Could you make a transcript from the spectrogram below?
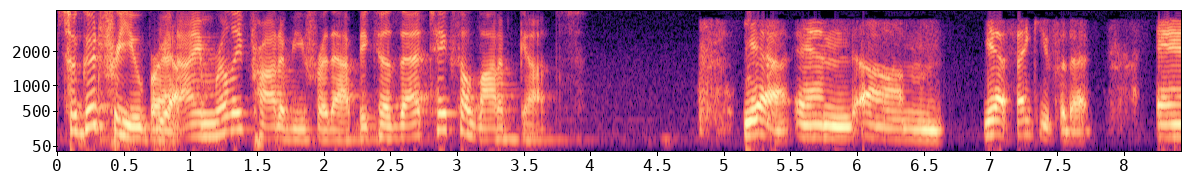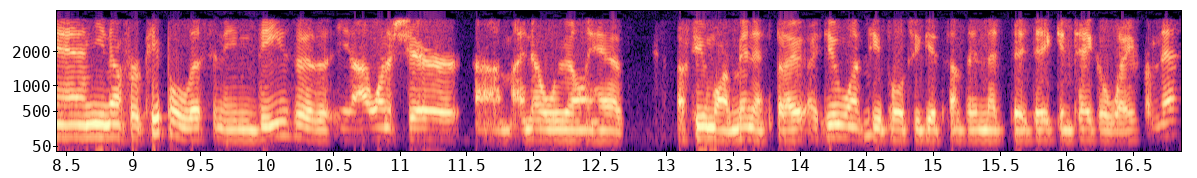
So good for you, Brad. Yeah. I'm really proud of you for that because that takes a lot of guts. Yeah, and um, yeah, thank you for that. And you know, for people listening, these are the you know I want to share. Um, I know we only have a few more minutes, but I, I do want people to get something that they, they can take away from this.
